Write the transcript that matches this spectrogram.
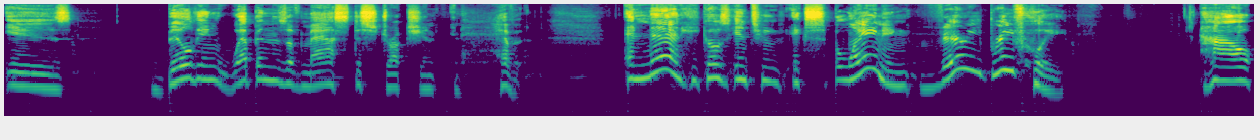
is building weapons of mass destruction in heaven. And then he goes into explaining very briefly how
